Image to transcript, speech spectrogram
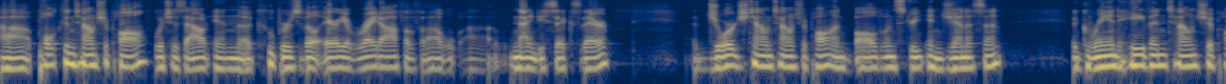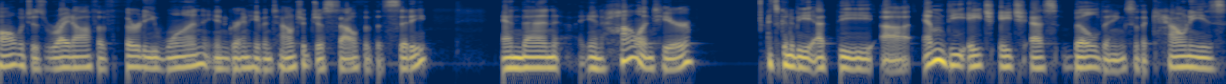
Uh, Polkton Township Hall, which is out in the Coopersville area, right off of uh, uh, 96 there. Georgetown Township Hall on Baldwin Street in Jenison the Grand Haven Township Hall, which is right off of 31 in Grand Haven Township, just south of the city. And then in Holland here, it's going to be at the uh, MDHHS building, so the county's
